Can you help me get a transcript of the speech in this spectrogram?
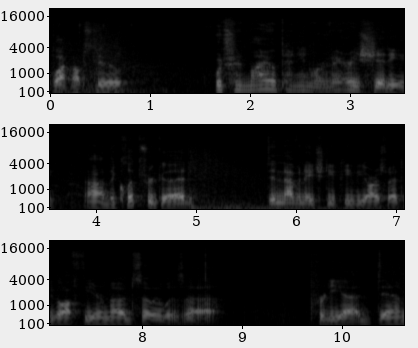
Black Ops 2 which in my opinion were very shitty. Uh, the clips were good. Didn't have an HD PVR, so I had to go off theater mode, so it was uh, pretty uh, dim.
